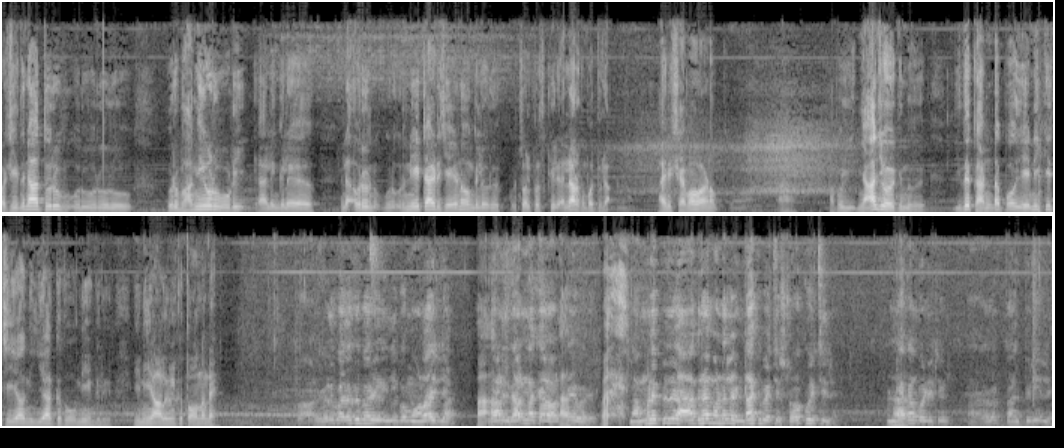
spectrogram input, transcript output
പക്ഷെ ഇതിനകത്തൊരു ഒരു ഒരു ഒരു ഒരു ഭംഗിയോടുകൂടി അല്ലെങ്കിൽ ഒരു ഒരു- ഒരു നീറ്റായിട്ട് ചെയ്യണമെങ്കിൽ ഒരു സ്വല്പം സ്കിൽ എല്ലാവർക്കും പറ്റില്ല അതിന് ക്ഷമ വേണം. ആ. അപ്പോൾ ഞാൻ ചോദിക്കുന്നത് ഇത് കണ്ടപ്പോൾ എനിക്ക് ചെയ്യാമെന്ന് ഇയാൾക്ക് തോന്നിയെങ്കിൽ ഇനി ആളുകൾക്ക് തോന്നണ്ടേ? ആളുകൾ പലതും പറയും ഇനിയിപ്പോ മുളയില്ല. അതാണ് ഇതാണെന്നൊക്കെ ആൾക്കാർ പറയും. നമ്മളിപ്പോ ഇത് ആഗ്രഹം കൊണ്ടല്ല ഉണ്ടാക്കി വെച്ച് സ്റ്റോക്ക് വെച്ചില്ല? ഉണ്ടാക്കാൻ വേണ്ടിട്ട് അത് താല്പര്യല്ലേ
